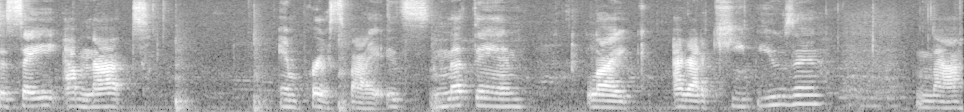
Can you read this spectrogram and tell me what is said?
To say, I'm not impressed by it. It's nothing like I gotta keep using. Nah.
